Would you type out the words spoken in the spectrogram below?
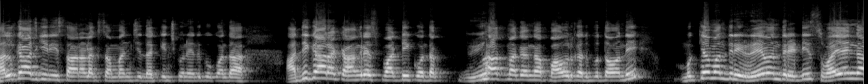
మల్కాజ్గిరి స్థానాలకు సంబంధించి దక్కించుకునేందుకు కొంత అధికార కాంగ్రెస్ పార్టీ కొంత వ్యూహాత్మకంగా పావులు కదుపుతోంది. ముఖ్యమంత్రి రేవంత్ రెడ్డి స్వయంగా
